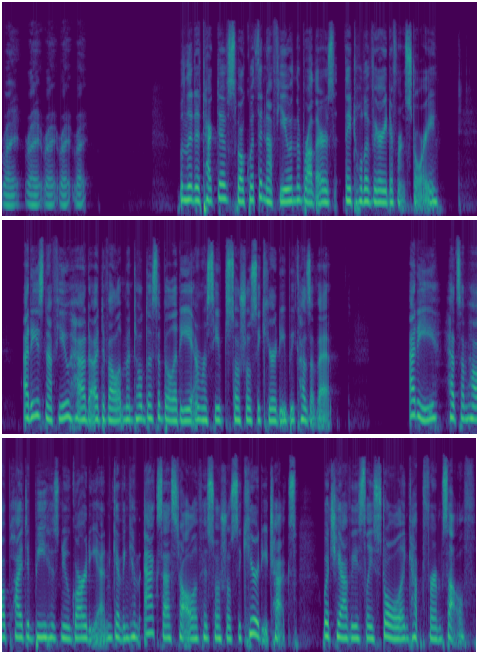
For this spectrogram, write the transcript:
Right. Right. Right. Right. Right. When the detective spoke with the nephew and the brothers, they told a very different story. Eddie's nephew had a developmental disability and received Social Security because of it. Eddie had somehow applied to be his new guardian, giving him access to all of his Social Security checks, which he obviously stole and kept for himself.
